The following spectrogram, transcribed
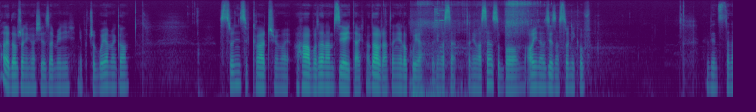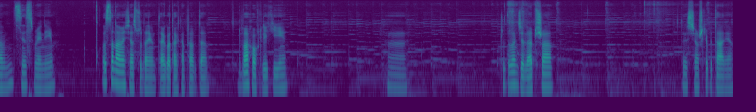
Ale dobrze, niech on się zamieni. Nie potrzebujemy go. Stronnicy w karczmie mają... Aha, bo to nam zje i tak. No dobra, to nie lokuję. To nie ma, sen... to nie ma sensu, bo oni nam zjedzą stronników. Więc to nam nic nie zmieni. Zastanawiam się nad sprzedaniem tego tak naprawdę. Dwa chochliki. Hmm. Czy to będzie lepsze? To jest ciężkie pytanie.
